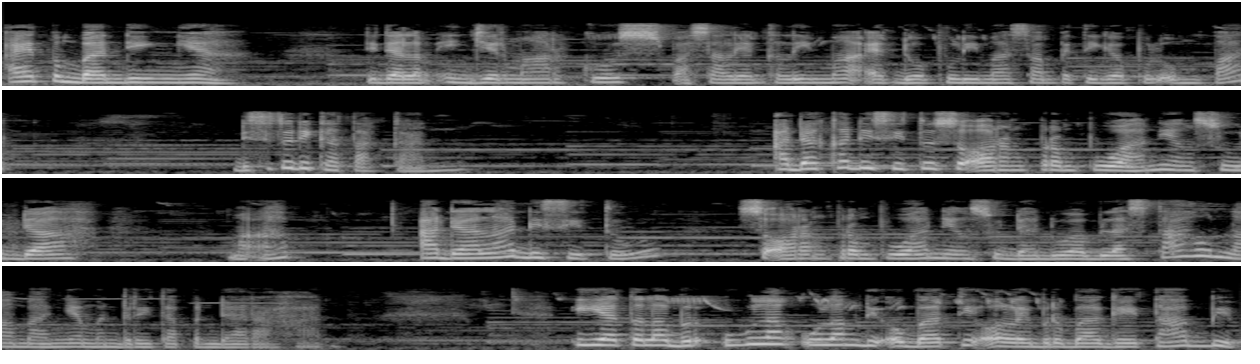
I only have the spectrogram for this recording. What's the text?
ayat pembandingnya di dalam Injil Markus pasal yang kelima ayat 25 sampai 34. Di situ dikatakan, adakah di situ seorang perempuan yang sudah maaf, adalah di situ seorang perempuan yang sudah 12 tahun lamanya menderita pendarahan. Ia telah berulang-ulang diobati oleh berbagai tabib,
